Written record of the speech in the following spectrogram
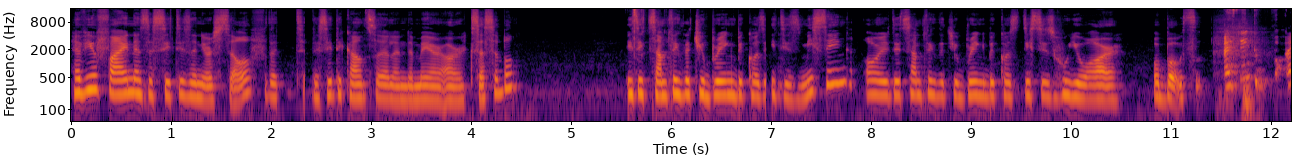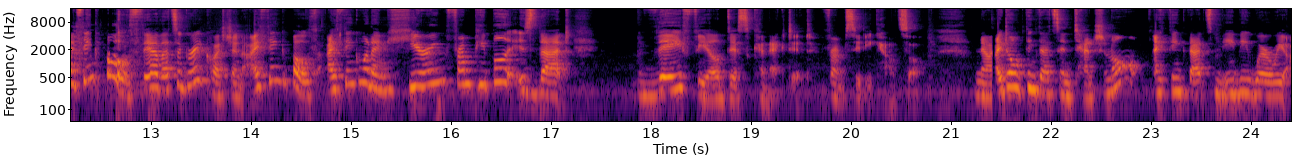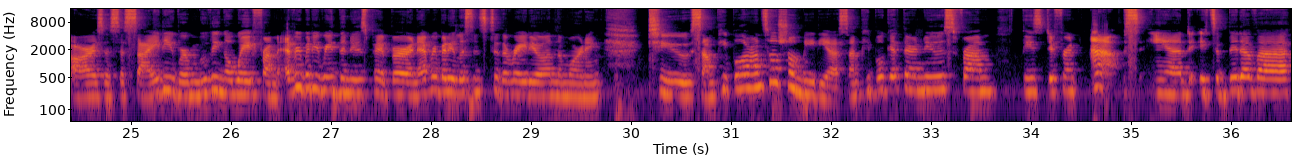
Have you find as a citizen yourself that the city council and the mayor are accessible? Is it something that you bring because it is missing, or is it something that you bring because this is who you are, or both? I think I think both. Yeah, that's a great question. I think both. I think what I'm hearing from people is that they feel disconnected from city council. Now, I don't think that's intentional. I think that's maybe where we are as a society. We're moving away from everybody read the newspaper and everybody listens to the radio in the morning to some people are on social media. Some people get their news from these different apps. And it's a bit of a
